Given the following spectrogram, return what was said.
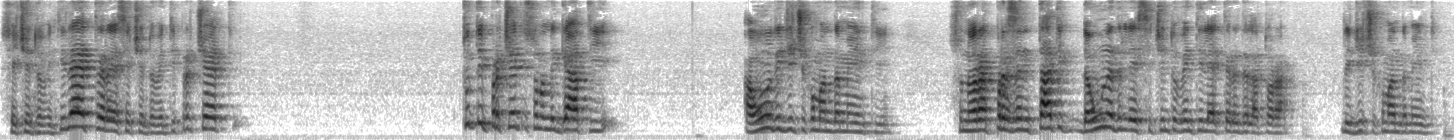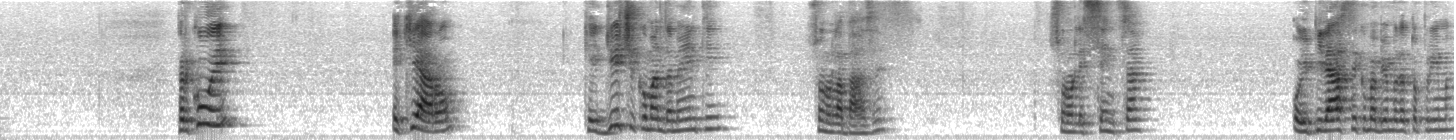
620 lettere, 620 precetti. Tutti i precetti sono legati a uno dei dieci comandamenti sono rappresentati da una delle 620 lettere della Torah, dei dieci comandamenti. Per cui è chiaro che i dieci comandamenti sono la base, sono l'essenza o i pilastri come abbiamo detto prima.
